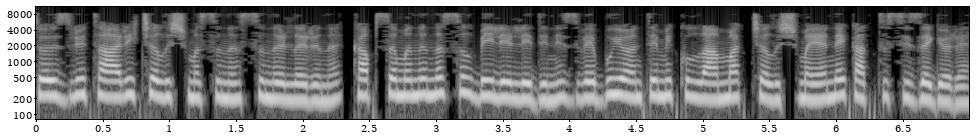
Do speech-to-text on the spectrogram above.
Sözlü tarih çalışmasının sınırlarını, kapsamını nasıl belirlediniz ve bu yöntemi kullanmak çalışmaya ne kattı size göre?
